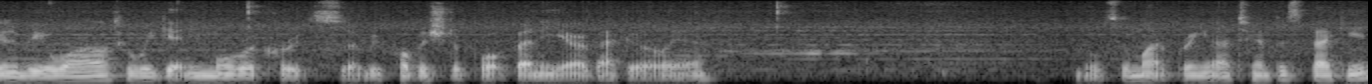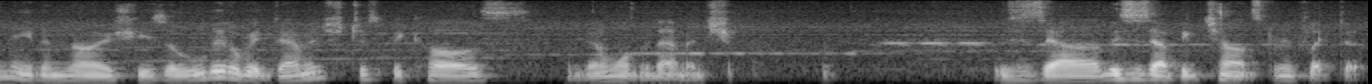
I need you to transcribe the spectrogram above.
going to be a while till we get any more recruits, so we probably should have brought Vaniera back earlier. We also might bring our Tempest back in, even though she's a little bit damaged, just because we're going to want the damage. This is our this is our big chance to inflict it.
